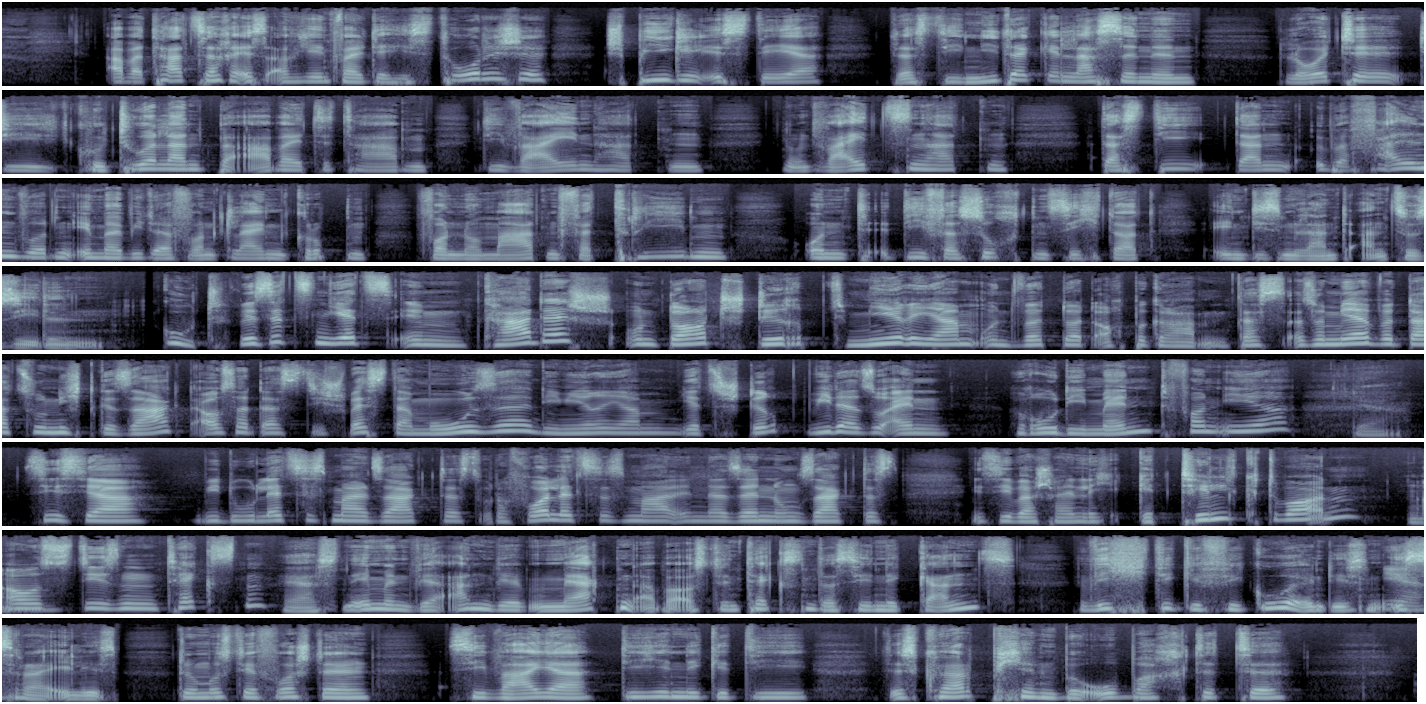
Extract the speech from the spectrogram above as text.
Aber Tatsache ist auf jeden Fall, der historische Spiegel ist der, dass die niedergelassenen Leute, die Kulturland bearbeitet haben, die Wein hatten und Weizen hatten, dass die dann überfallen wurden, immer wieder von kleinen Gruppen von Nomaden vertrieben und die versuchten sich dort in diesem Land anzusiedeln. Gut, wir sitzen jetzt im Kadesh und dort stirbt Miriam und wird dort auch begraben. Das, also mehr wird dazu nicht gesagt, außer dass die Schwester Mose, die Miriam jetzt stirbt, wieder so ein Rudiment von ihr. Ja. Sie ist ja, wie du letztes Mal sagtest oder vorletztes Mal in der Sendung sagtest, ist sie wahrscheinlich getilgt worden mhm. aus diesen Texten. Ja, das nehmen wir an. Wir merken aber aus den Texten, dass sie eine ganz wichtige Figur in diesem ja. Israel ist. Du musst dir vorstellen, Sie war ja diejenige, die das Körbchen beobachtete,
